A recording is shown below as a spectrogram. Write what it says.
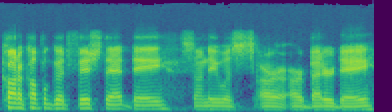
caught a couple good fish that day. Sunday was our, our better day.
